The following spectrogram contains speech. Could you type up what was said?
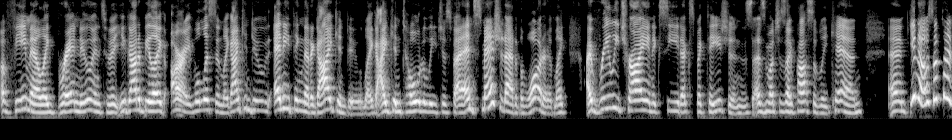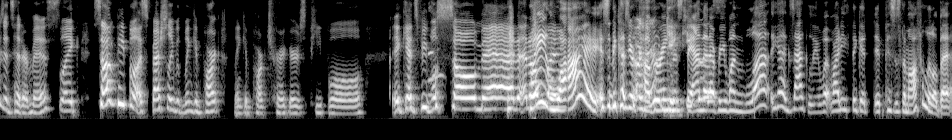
a female like brand new into it, you got to be like, "All right, well listen, like I can do anything that a guy can do. Like I can totally just and smash it out of the water. Like I really try and exceed expectations as much as I possibly can." And you know, sometimes it's hit or miss. Like some people, especially with Linkin Park, Linkin Park triggers people. It gets people so mad. And Wait, like, why? Is it because you're covering this band that everyone loves? Yeah, exactly. What, why do you think it, it pisses them off a little bit?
